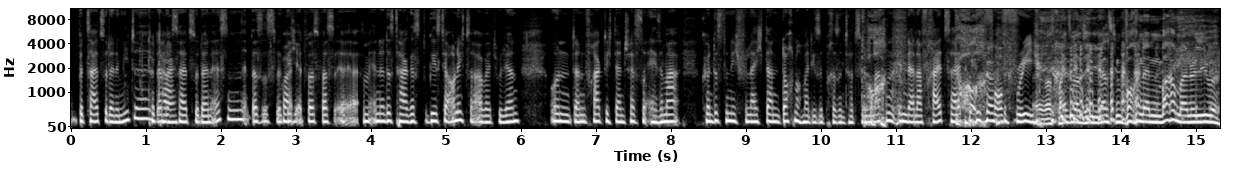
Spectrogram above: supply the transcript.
bezahlst du deine Miete, Total. damit bezahlst du dein Essen. Das ist wirklich Voll. etwas, was äh, am Ende des Tages, du gehst ja auch nicht zur Arbeit, Julian. Und dann fragt dich dein Chef so, ey, sag mal, könntest du nicht vielleicht dann doch nochmal diese Präsentation doch. machen in deiner Freizeit doch. for free? Ey, was meinst du, was ich die ganzen Wochenenden mache, meine Liebe?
